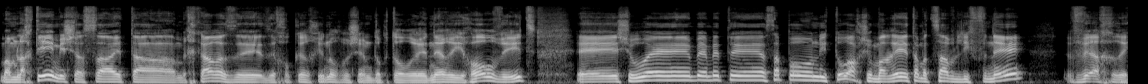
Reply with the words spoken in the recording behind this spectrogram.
הממלכתי. מי שעשה את המחקר הזה זה חוקר חינוך בשם דוקטור אה, נרי הורוביץ, uh, שהוא uh, באמת uh, עשה פה ניתוח שמראה את המצב לפני. ואחרי.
